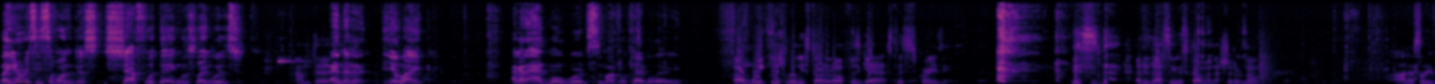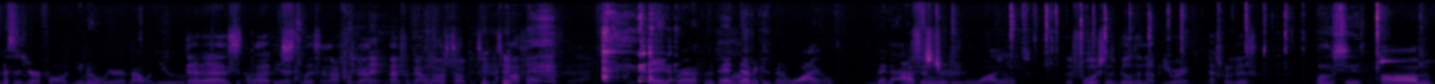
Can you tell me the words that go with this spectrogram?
like you ever see someone just chef with the English language, I'm dead. and then you're like, I gotta add more words to my vocabulary. I'm weak. This really started off as gas. This is crazy. this is. I did not see this coming. I should have known. Honestly, this is your fault. You knew what we were about when you, Dead when ass. to come up here. Listen, I forgot. I forgot who I was talking to. It's my fault. hey, bro, the pandemic has been wild. It's been This is true. absolutely wild. The foolishness building up. You're right. That's what it is. Oh shit. Um,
